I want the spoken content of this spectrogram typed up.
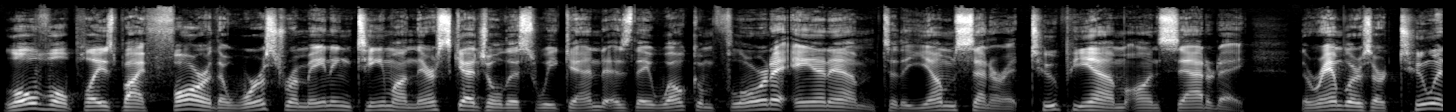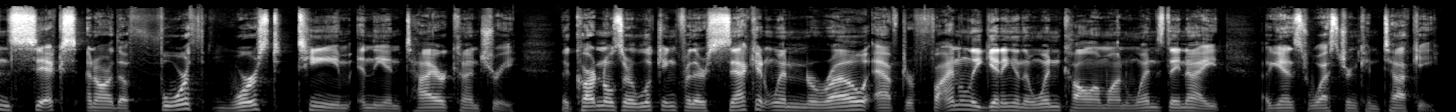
Louisville plays by far the worst remaining team on their schedule this weekend as they welcome Florida A&M to the Yum Center at 2 p.m. on Saturday. The Ramblers are 2 and 6 and are the fourth worst team in the entire country. The Cardinals are looking for their second win in a row after finally getting in the win column on Wednesday night against Western Kentucky.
